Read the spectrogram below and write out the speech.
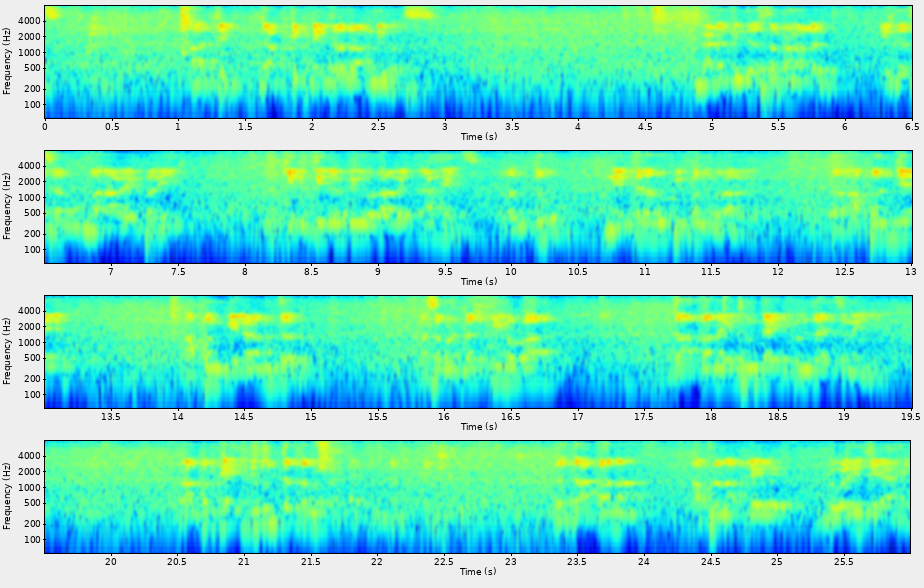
आज आज जागतिक नेत्रदान दिवस. मॅडम मी जसं म्हणालं की जसं मरावे परी कीर्तिरूपी उरावे तर आहेच परंतु नेत्ररूपी पण उरावे. तर आपण जे आपण गेल्यानंतर असं म्हणतात की बाबा जाताना इथून काही घेऊन जायचं नाही पण आपण काही देऊन तर जाऊ शकतो तर जाताना आपण आपले डोळे जे आहे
